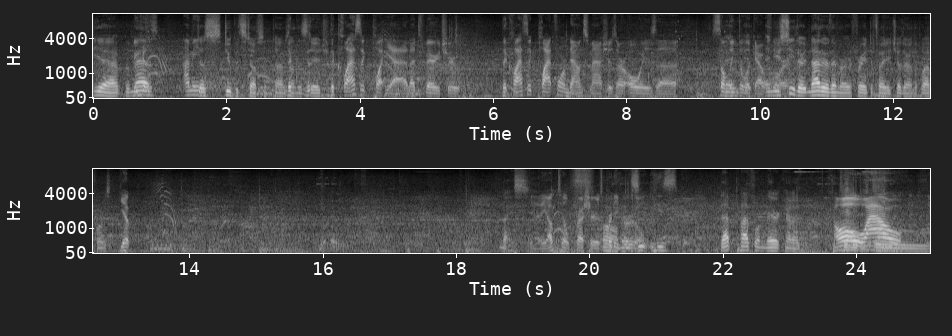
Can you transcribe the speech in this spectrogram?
Yeah, but because Matt I mean, does stupid stuff sometimes the, on the stage. The classic, pla- yeah, that's very true. The classic platform down smashes are always uh, something and, to look out and for. you see that neither of them are afraid to fight each other on the platforms. Yep. Nice. Yeah, the up tilt pressure is Oh, pretty man, brutal. see, he's that platform there kind of. Oh, wow.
